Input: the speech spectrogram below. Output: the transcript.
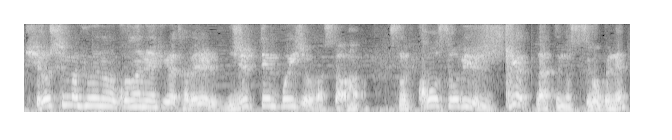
広島風のお好み焼きが食べれる20店舗以上がさ、その高層ビルにギュッてなってるのすごくね？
